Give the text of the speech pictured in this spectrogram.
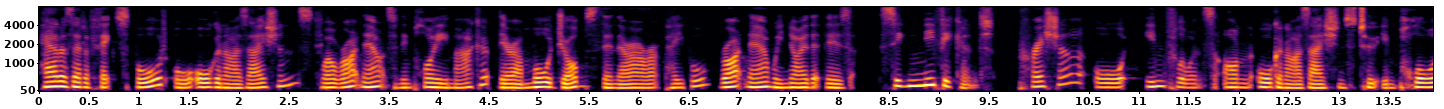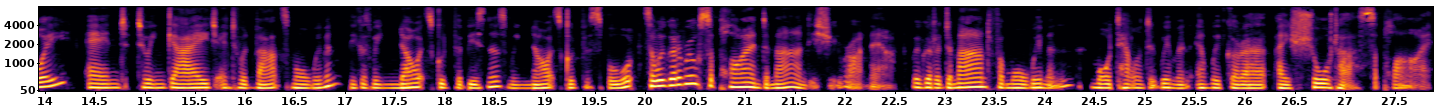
how does that affect sport or organisations? Well, right now it's an employee market. There are more jobs than there are people. Right now, we know that there's significant pressure or influence on organisations to employ and to engage and to advance more women because we know it's good for business. We know it's good for sport. So we've got a real supply and demand issue right now. We've got a demand for more women, more talented women, and we've got a, a shorter supply.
